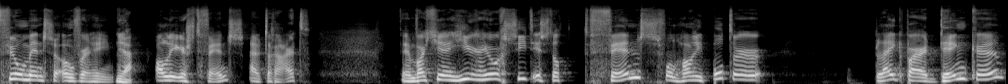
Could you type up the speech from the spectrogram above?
veel mensen overheen. ja, Allereerst fans, uiteraard. En wat je hier heel erg ziet is dat fans van Harry Potter blijkbaar denken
